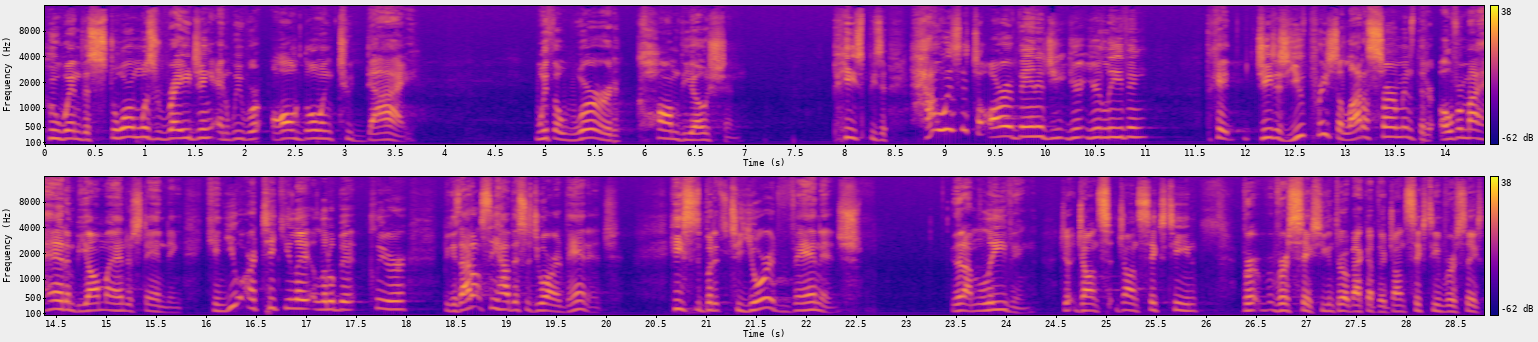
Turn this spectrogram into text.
who, when the storm was raging and we were all going to die, with a word calmed the ocean? Peace be. How is it to our advantage you're, you're leaving? Okay, Jesus, you've preached a lot of sermons that are over my head and beyond my understanding. Can you articulate a little bit clearer? because I don't see how this is to our advantage. He says, but it's to your advantage that I'm leaving. John, John 16, verse 6. You can throw it back up there. John 16, verse 6.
